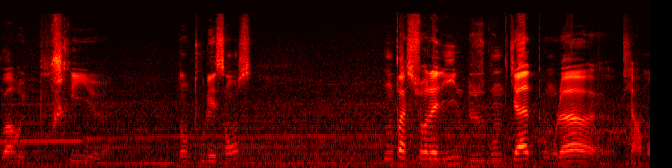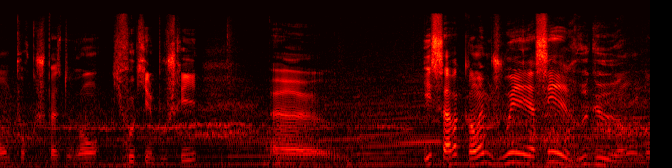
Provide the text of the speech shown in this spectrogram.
voir une boucherie euh, dans tous les sens. On passe sur la ligne, 2 secondes 4, bon là, euh, clairement pour que je passe devant, il faut qu'il y ait une boucherie. Euh, et ça va quand même jouer assez rugueux hein,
